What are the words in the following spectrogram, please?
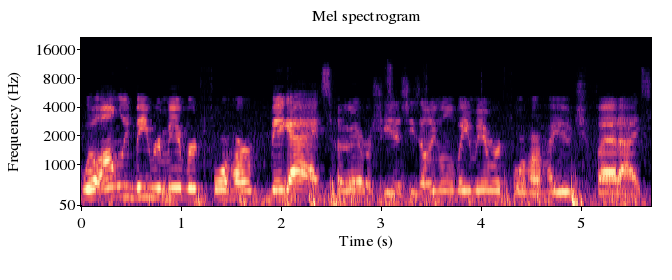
will only be remembered for her big eyes, whoever she is. She's only going to be remembered for her huge fat eyes.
